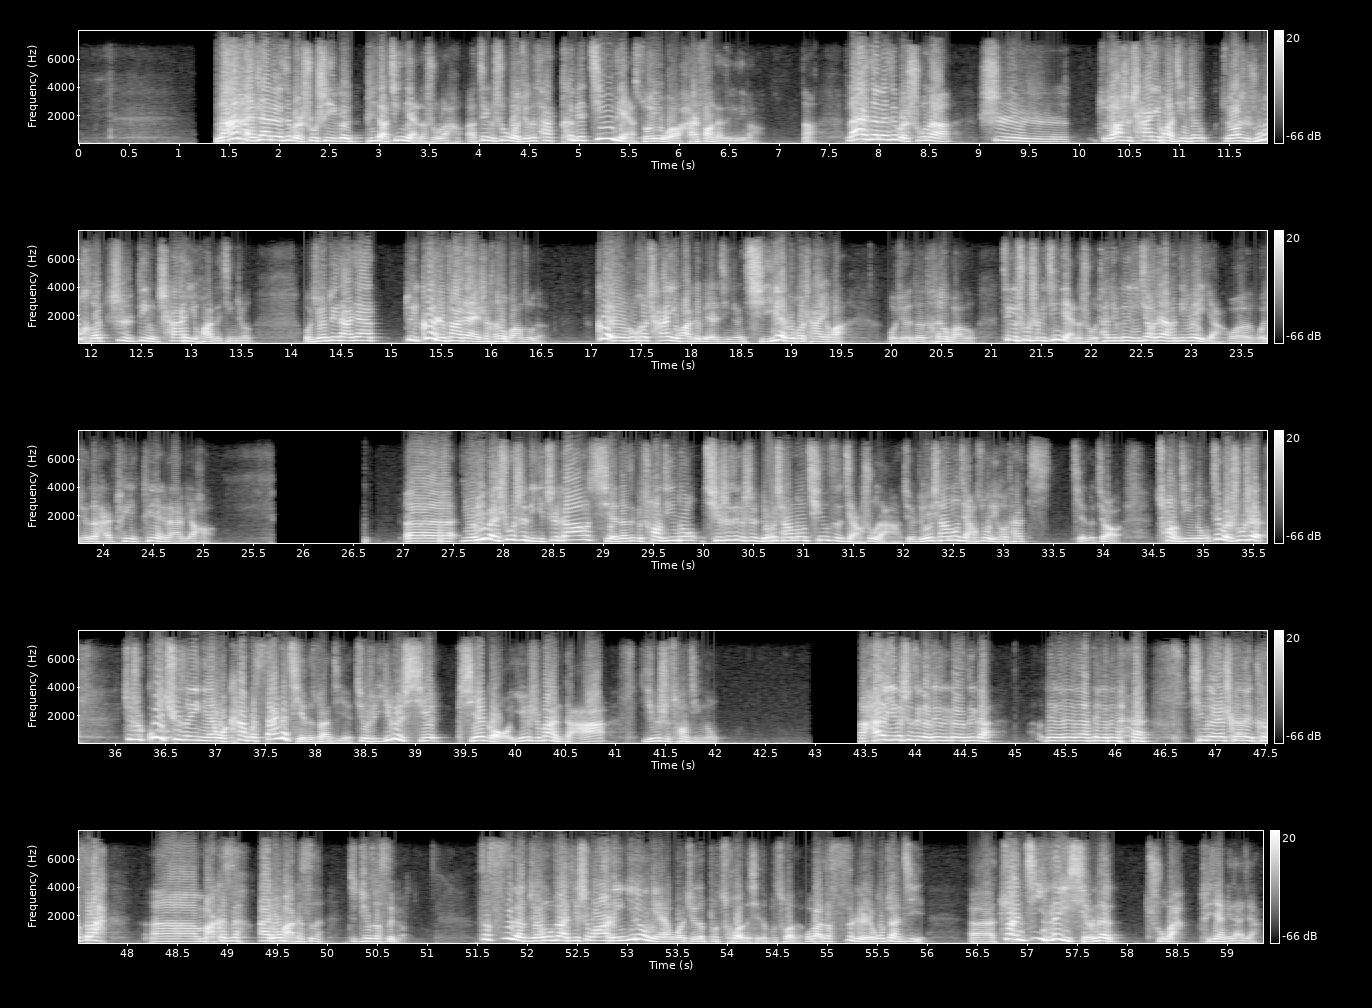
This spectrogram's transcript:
蓝海战略这本书是一个比较经典的书了啊，这个书我觉得它特别经典，所以我还是放在这个地方啊。蓝海战略这本书呢是主要是差异化竞争，主要是如何制定差异化的竞争，我觉得对大家对个人发展也是很有帮助的。个人如何差异化跟别人竞争，企业如何差异化，我觉得很有帮助。这个书是个经典的书，它就跟营销战和定位一样，我我觉得还是推推荐给大家比较好。呃，有一本书是李志刚写的这个创京东，其实这个是刘强东亲自讲述的啊，就刘强东讲述了以后他写的叫创京东。这本书是就是过去这一年我看过三个企业的传记，就是一个是写写狗，一个是万达，一个是创京东，啊，还有一个是这个这个这个这个。那个那个那个那个那个新能源车那个特斯拉，呃，马克思，埃隆马克思，就就这四个。这四个人物传记是我二零一六年我觉得不错的，写的不错的。我把这四个人物传记，呃，传记类型的书吧，推荐给大家。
